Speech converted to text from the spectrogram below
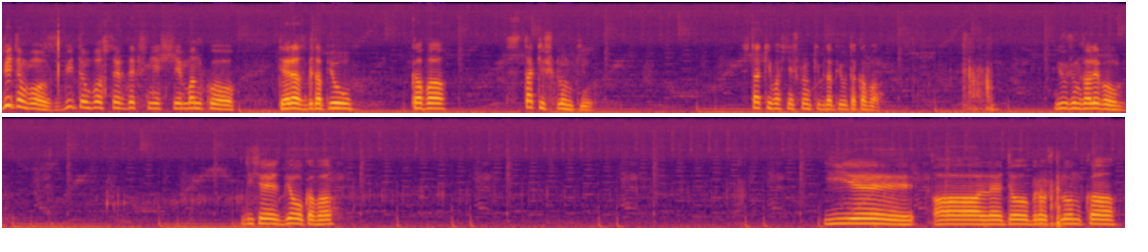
Witam was, witam was serdecznie, siemanko. Teraz będę pił kawa z takiej szklunki. Z takiej właśnie szklunki będę pił ta kawa. Już ją zalewał. Dzisiaj jest biała kawa. Je, ale dobra szklunka.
